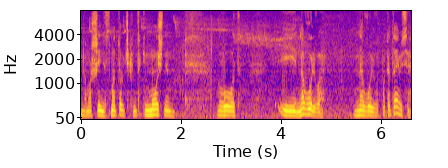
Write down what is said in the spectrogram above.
на машине с моторчиком таким мощным. Вот. И на Вольво. На Вольво покатаемся.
